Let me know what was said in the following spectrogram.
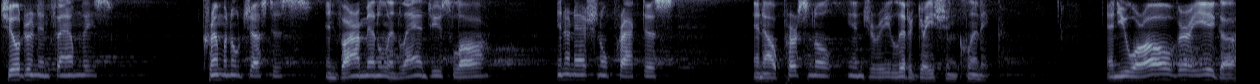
children and families, criminal justice, environmental and land use law, international practice, and our personal injury litigation clinic. And you are all very eager,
